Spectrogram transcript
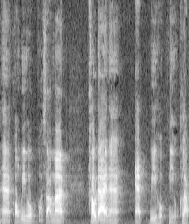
นะฮะของ V6 ก็สามารถเข้าได้นะฮะ V6 New ครับ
